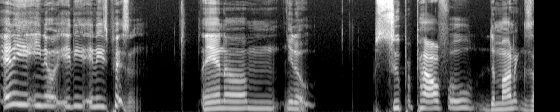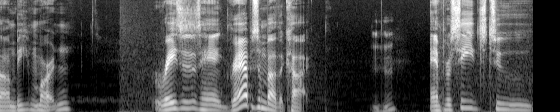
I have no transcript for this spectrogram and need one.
And he, you know, and, he, and he's pissing. And, um, you know, super powerful demonic zombie, Martin, raises his hand, grabs him by the cock, Mhm. and proceeds to.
